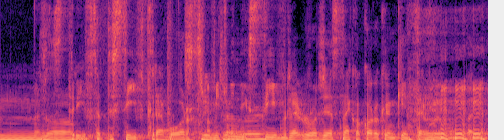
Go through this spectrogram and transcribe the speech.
mm, ez, Ez a, a Steve, Steve Trevor, Steve amit Trevor. mindig Steve Rogersnek akarok önkéntelenül mondani.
